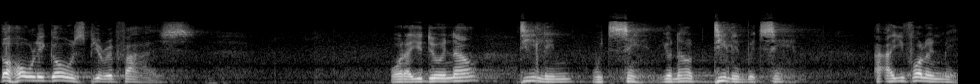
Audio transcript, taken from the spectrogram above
the Holy Ghost purifies. What are you doing now? Dealing with sin. You're now dealing with sin. Are you following me?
